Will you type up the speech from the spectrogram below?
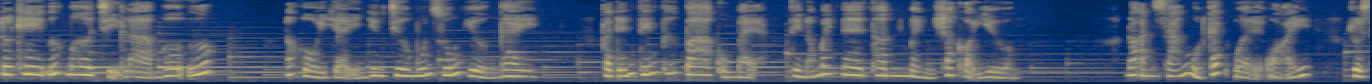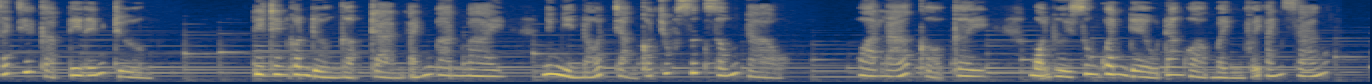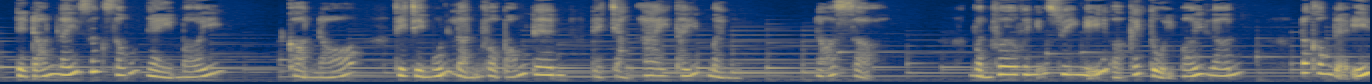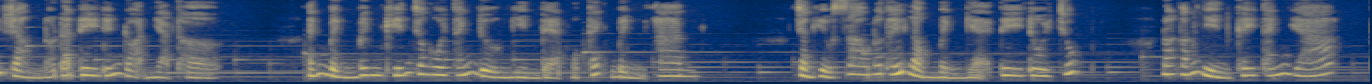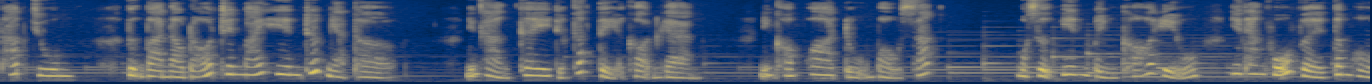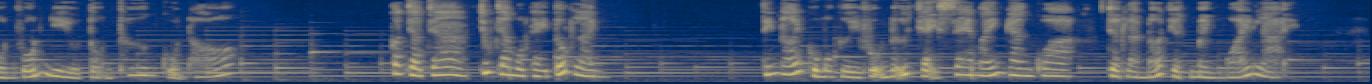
đôi khi ước mơ chỉ là mơ ước. Nó ngồi dậy nhưng chưa muốn xuống giường ngay. Và đến tiếng thứ ba của mẹ thì nó mới nê thân mình ra khỏi giường. Nó ăn sáng một cách uể oải, rồi xách chiếc cặp đi đến trường. Đi trên con đường ngập tràn ánh ban mai, nhưng nhìn nó chẳng có chút sức sống nào. Hoa lá, cỏ cây, mọi người xung quanh đều đang hòa mình với ánh sáng để đón lấy sức sống ngày mới còn nó, thì chỉ muốn lẩn vào bóng đêm để chẳng ai thấy mình. Nó sợ. Vẩn vơ với những suy nghĩ ở cái tuổi mới lớn. Nó không để ý rằng nó đã đi đến đoạn nhà thờ. Ánh bình minh khiến cho ngôi thánh đường nhìn đẹp một cách bình an. Chẳng hiểu sao nó thấy lòng mình nhẹ đi đôi chút. Nó ngắm nhìn cây thánh giá, tháp chuông, tượng bà nào đó trên mái hiên trước nhà thờ những hàng cây được cắt tỉa gọn gàng, những khóm hoa đủ màu sắc. Một sự yên bình khó hiểu như đang vỗ về tâm hồn vốn nhiều tổn thương của nó. Con chào cha, chúc cha một ngày tốt lành. Tiếng nói của một người phụ nữ chạy xe máy ngang qua, chợt làm nó giật mình ngoái lại.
